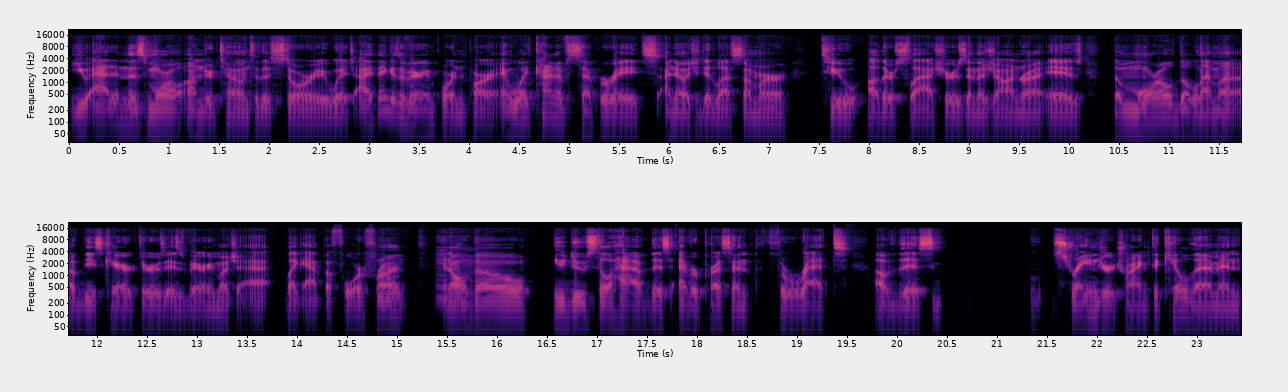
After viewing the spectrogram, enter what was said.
you add in this moral undertone to this story, which I think is a very important part. And what kind of separates, I know what you did last summer, to other slashers in the genre is the moral dilemma of these characters is very much at like at the forefront. And Mhm. although you do still have this ever present threat of this stranger trying to kill them and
